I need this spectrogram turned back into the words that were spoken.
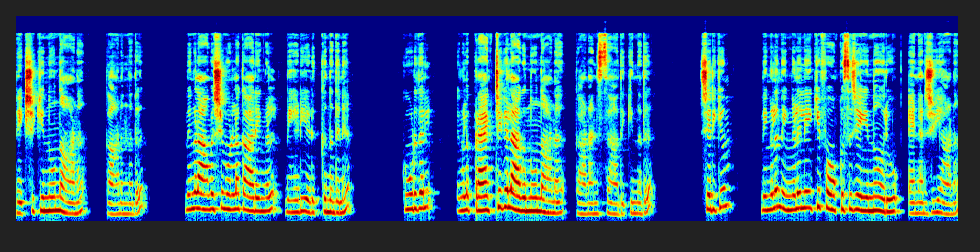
രക്ഷിക്കുന്നു എന്നാണ് കാണുന്നത്. നിങ്ങൾ ആവശ്യമുള്ള കാര്യങ്ങൾ നേടിയെടുക്കുന്നതിന് കൂടുതൽ നിങ്ങൾ പ്രാക്ടിക്കൽ ആകുന്നു എന്നാണ് കാണാൻ സാധിക്കുന്നത്. ശരിക്കും നിങ്ങൾ നിങ്ങളിലേക്ക് ഫോക്കസ് ചെയ്യുന്ന ഒരു എനർജിയാണ്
